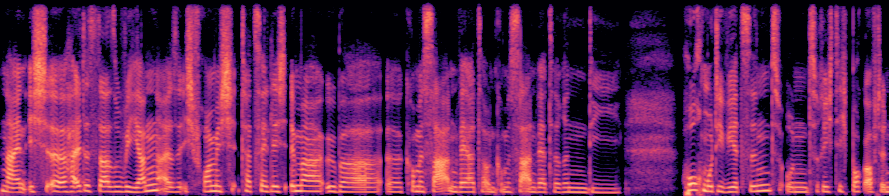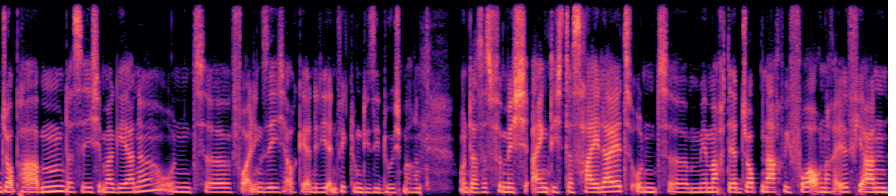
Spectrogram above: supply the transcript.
Nein, ich äh, halte es da so wie Jan. Also ich freue mich tatsächlich immer über äh, Kommissaranwärter und Kommissaranwärterinnen, die hochmotiviert sind und richtig Bock auf den Job haben. Das sehe ich immer gerne. Und äh, vor allen Dingen sehe ich auch gerne die Entwicklung, die sie durchmachen. Und das ist für mich eigentlich das Highlight. Und äh, mir macht der Job nach wie vor, auch nach elf Jahren,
